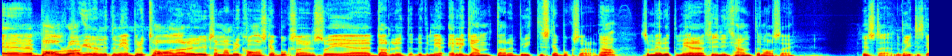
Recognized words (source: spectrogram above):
eh, Balrog är den lite mer brutalare liksom amerikanska boxaren så är Dudley lite, lite mer elegantare brittiska boxaren. Ja, Som är lite mer fin i kanten av sig. Just det. Den brittiska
